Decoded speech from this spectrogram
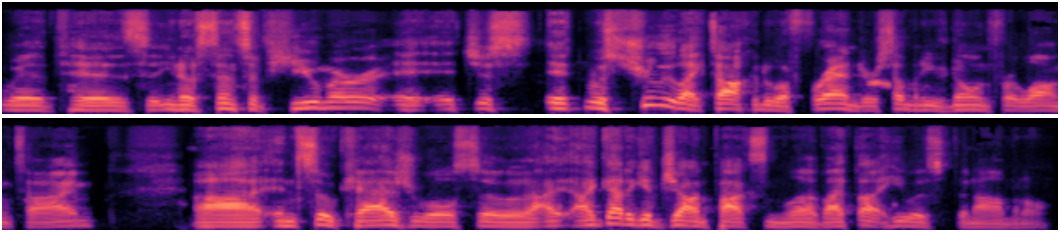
with his you know sense of humor. It, it, just it was truly like talking to a friend or someone you've known for a long time, uh, and so casual. So I, I got to give John Pak some love. I thought he was phenomenal.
